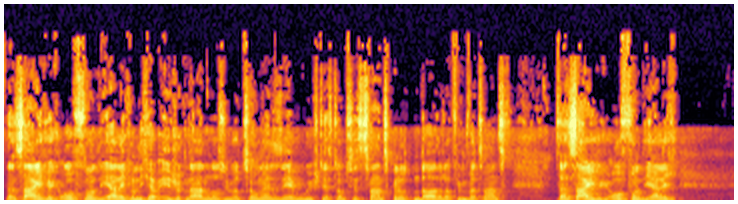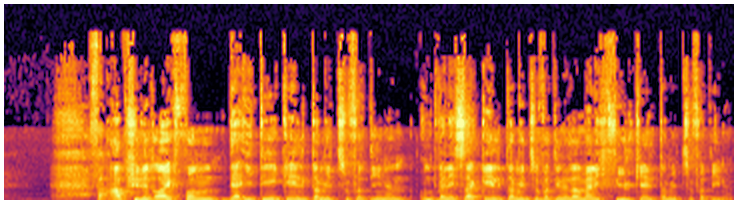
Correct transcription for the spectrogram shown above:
dann sage ich euch offen und ehrlich, und ich habe eh schon gnadenlos überzogen, also wurscht ist, ob es jetzt 20 Minuten dauert oder 25, dann sage ich euch offen und ehrlich, verabschiedet euch von der Idee, Geld damit zu verdienen. Und wenn ich sage Geld damit zu verdienen, dann meine ich viel Geld damit zu verdienen.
